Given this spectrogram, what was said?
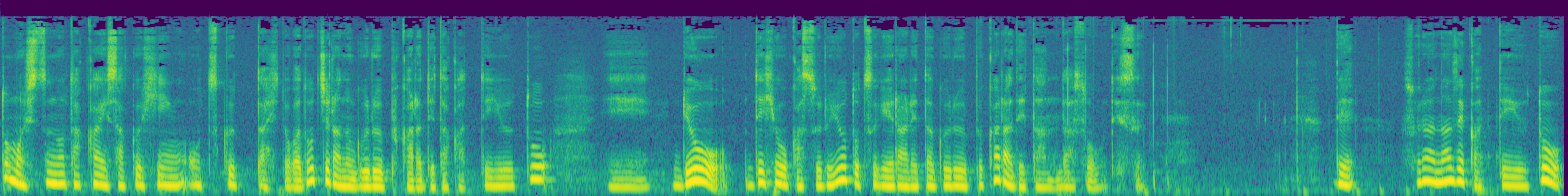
最も質の高い作品を作った人がどちらのグループから出たかっていうと、えー、量で評価するよと告げられたグループから出たんだそうです。でそれはなぜかっていうと、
